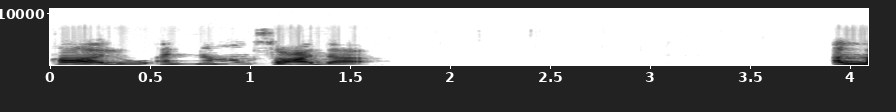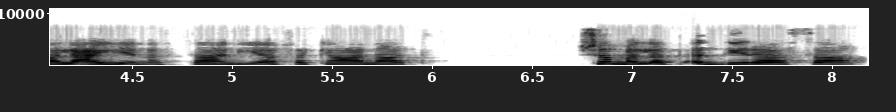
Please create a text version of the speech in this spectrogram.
قالوا أنهم سعداء. أما العينة الثانية فكانت شملت الدراسة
